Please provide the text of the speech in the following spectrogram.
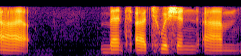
uh, meant uh, tuition um,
